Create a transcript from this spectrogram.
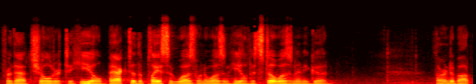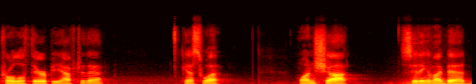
for that shoulder to heal back to the place it was when it wasn't healed. It still wasn't any good. Learned about prolotherapy after that. Guess what? One shot, sitting in my bed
